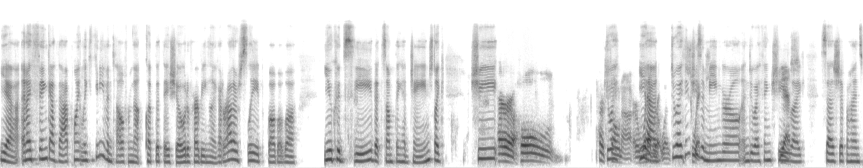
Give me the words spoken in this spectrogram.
Yeah. And I think at that point, like you can even tell from that clip that they showed of her being like, I'd rather sleep, blah, blah, blah. You could see that something had changed. Like she her whole persona I, or whatever yeah, it was. Do I think switched. she's a mean girl? And do I think she yes. like says shit behind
